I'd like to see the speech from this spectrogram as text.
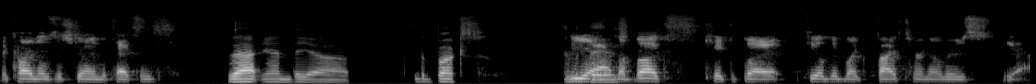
the Cardinals destroying the Texans. That and the uh, the Bucks. And the yeah, Bears. the Bucks kicked butt, fielded like five turnovers. Yeah.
